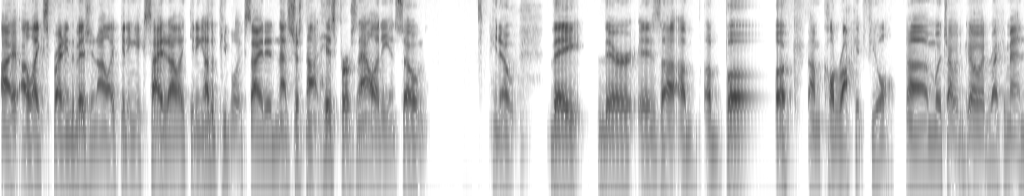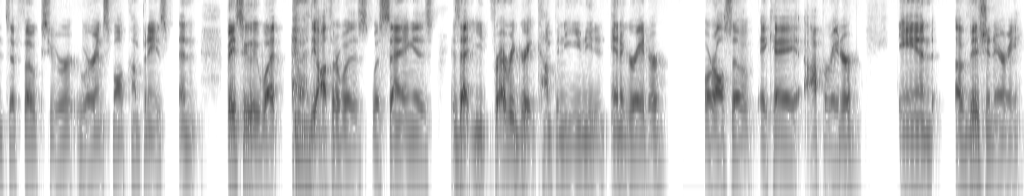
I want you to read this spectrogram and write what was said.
I I like spreading the vision. I like getting excited. I like getting other people excited, and that's just not his personality. And so, you know, they there is a, a, a book um, called Rocket Fuel, um, which I would go and recommend to folks who are who are in small companies. And basically what the author was was saying is is that you, for every great company you need an integrator or also aka operator and a visionary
